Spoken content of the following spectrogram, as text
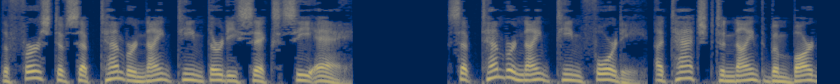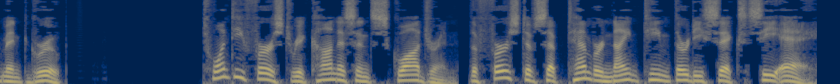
the 1st of September 1936 CA. September 1940 attached to 9th Bombardment Group 21st Reconnaissance Squadron, the 1st of September 1936 CA.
